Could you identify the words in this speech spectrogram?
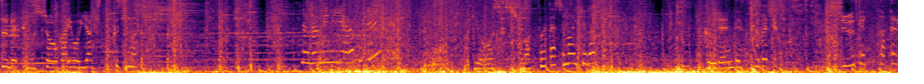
全ての障害を焼き尽くします。私も行けます。グレンで全て集結させる。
